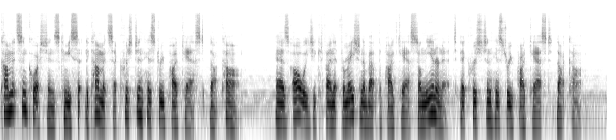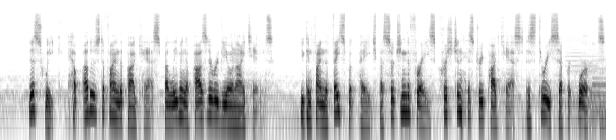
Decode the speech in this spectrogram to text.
Comments and questions can be sent to comments at ChristianHistoryPodcast.com. As always, you can find information about the podcast on the internet at ChristianHistoryPodcast.com. This week, help others to find the podcast by leaving a positive review on iTunes. You can find the Facebook page by searching the phrase Christian History Podcast as three separate words.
